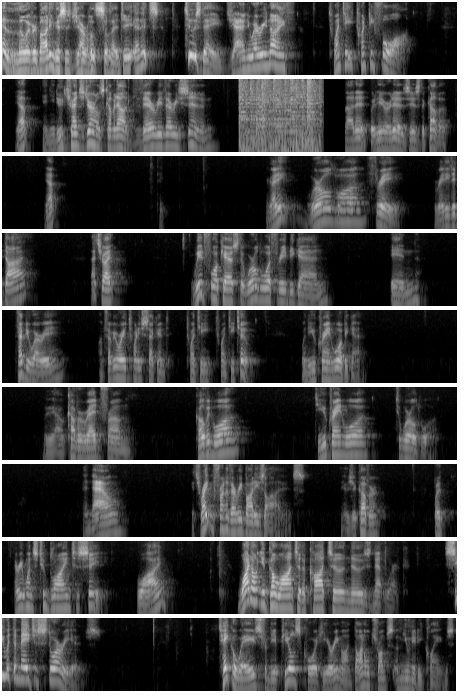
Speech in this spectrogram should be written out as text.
Hello, everybody. This is Gerald Celente, and it's Tuesday, January 9th, 2024. Yep. And your new Trends Journal is coming out very, very soon. Not it, but here it is. Here's the cover. Yep. Ready? World War III. Ready to die? That's right. We had forecast that World War III began in February, on February 22nd, 2022, when the Ukraine war began. We, our cover read from COVID war to Ukraine war to World War. And now it's right in front of everybody's eyes. There's your cover. But everyone's too blind to see. Why? Why don't you go on to the Cartoon News Network? See what the major story is. Takeaways from the appeals court hearing on Donald Trump's immunity claims.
